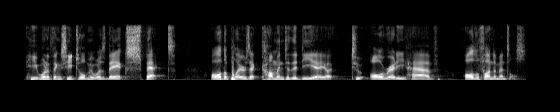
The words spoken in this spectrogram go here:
he one of the things he told me was they expect all the players that come into the DA to already have all the fundamentals.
